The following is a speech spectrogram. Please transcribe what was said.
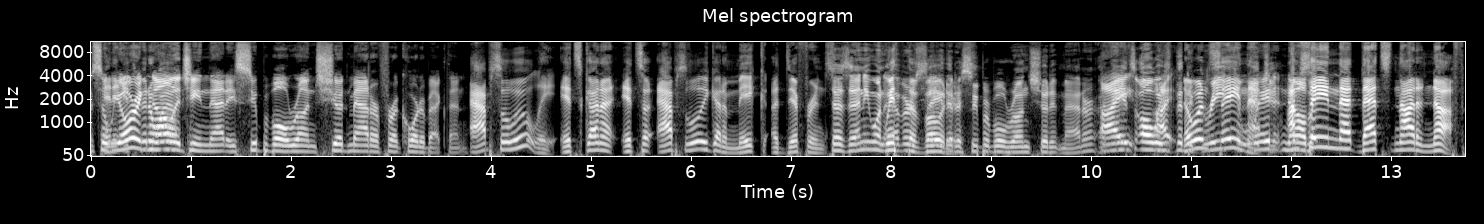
So And we are it's a acknowledging that a Super Bowl run should matter for a quarterback. Then Absolutely, it's gonna, it's a, absolutely gonna make a difference. Does anyone with ever the say that a. Super Bowl run shouldn't matter? I- think it's always I- the no one's saying that. Wait, no, I'm but- saying that that's not enough.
